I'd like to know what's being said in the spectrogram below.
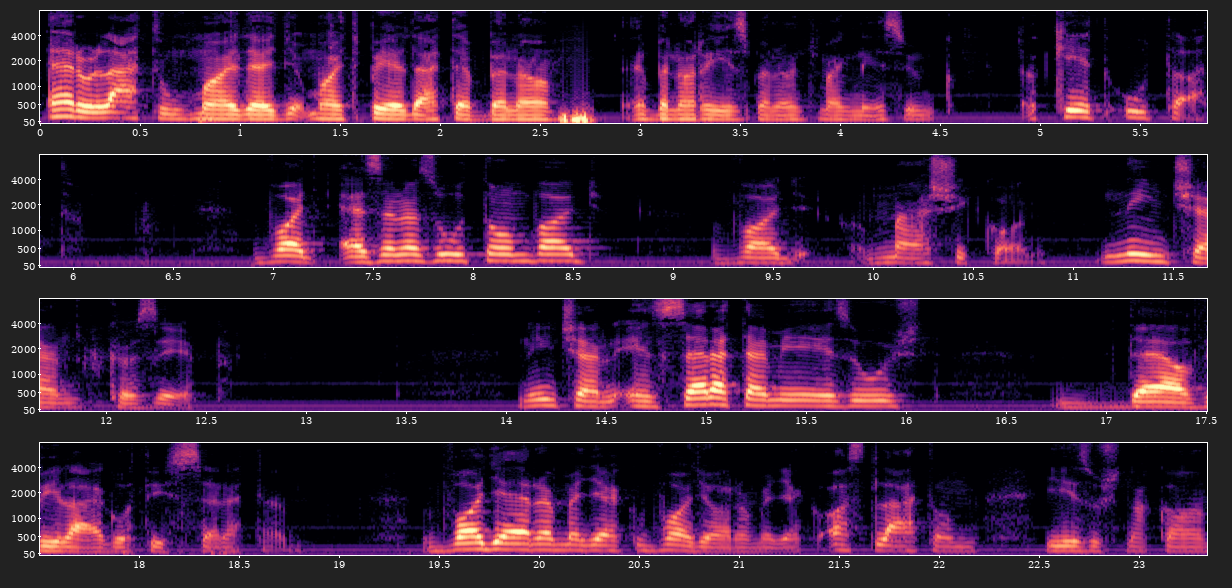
Erről látunk majd egy majd példát ebben a, ebben a részben, amit megnézünk. A két utat. Vagy ezen az úton vagy, vagy másikon. Nincsen közép. Nincsen, én szeretem Jézust, de a világot is szeretem. Vagy erre megyek, vagy arra megyek. Azt látom Jézusnak a,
